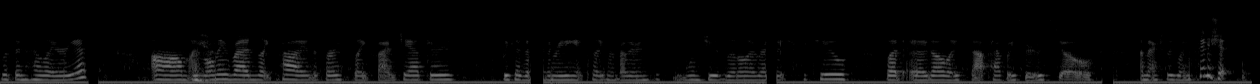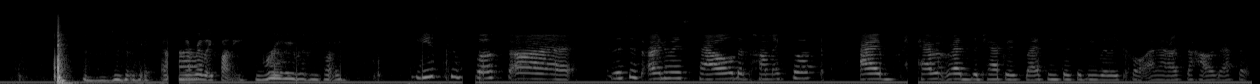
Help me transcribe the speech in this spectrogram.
flippin' hilarious. Um, I've Yeah. only read like probably the first like five chapters because I've been reading it to like my brother and sister when she was little. I read it to her too, but I'd always stop halfway through, so I'm actually going to finish it. And they're really funny, really really funny. These two books are. This is Artemis Fowl, the comic book. I haven't read the chapters, but I think this would be really cool, and I like the holographic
